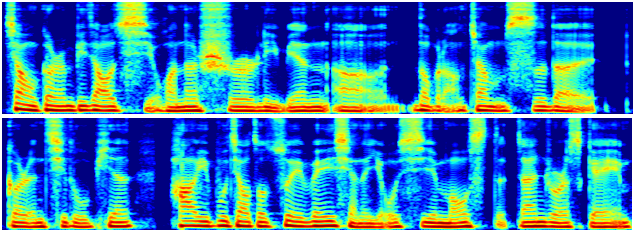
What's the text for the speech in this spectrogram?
像我个人比较喜欢的是里边呃勒布朗詹姆斯的个人纪录片，还有一部叫做《最危险的游戏》（Most Dangerous Game）。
